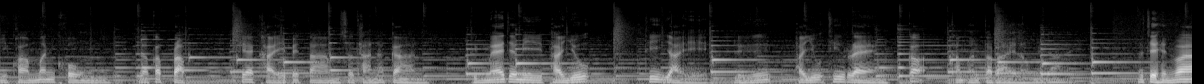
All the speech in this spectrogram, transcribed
มีความมั่นคง แล้วก็ปรับแก้ไขไปตามสถานการณ์ ถึงแม้จะมีพายุที่ใหญ่หรือพายุที่แรงก็ทำอันตรายเราไม่ได้ เราจะเห็นว่า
